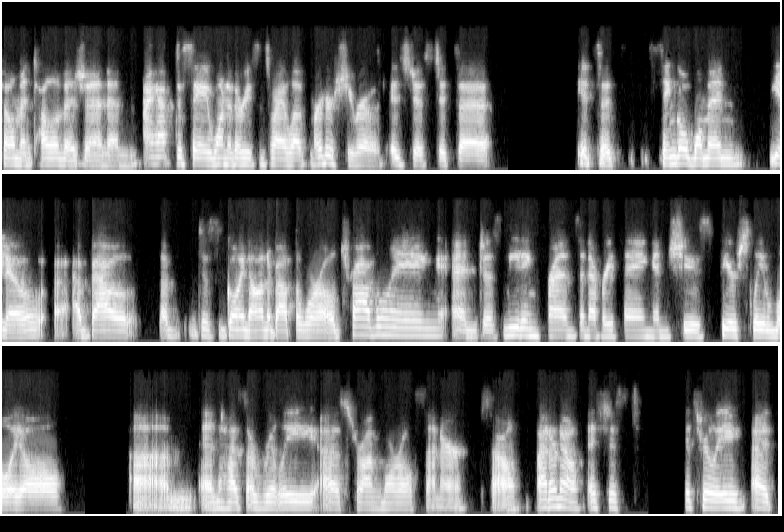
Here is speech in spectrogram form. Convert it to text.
film and television. And I have to say, one of the reasons why I love Murder She Wrote is just it's a, it's a single woman, you know, about uh, just going on about the world, traveling and just meeting friends and everything. And she's fiercely loyal, um, and has a really uh, strong moral center. So I don't know. It's just, it's really, uh, it's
